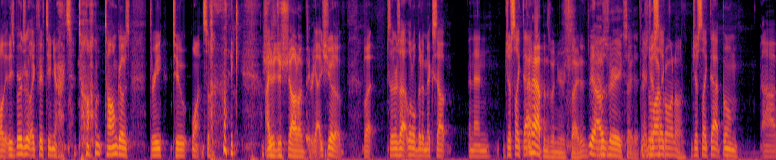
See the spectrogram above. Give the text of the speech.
Well, these birds are like 15 yards. Tom, Tom goes three, two, one. So like, I Should have just shot on three. yeah, I should have. But so there's that little bit of mix up, and then just like That that, happens when you're excited. Yeah, I was very excited. There's Yeah, a just lot like- going on. just like that, boom. Uh,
